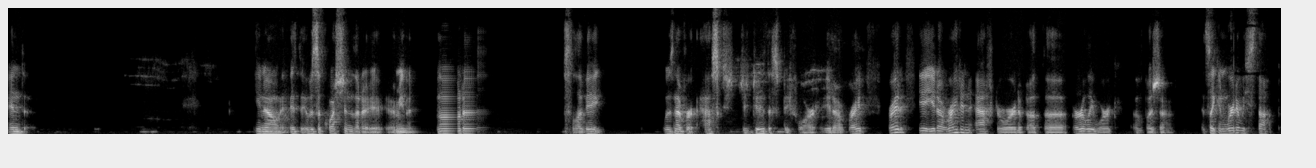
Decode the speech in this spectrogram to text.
and you know, it, it was a question that I, I mean, Solovey was never asked to do this before. You know, right, right, yeah, you know, write an afterword about the early work of Bazhan. It's like, and where do we stop?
